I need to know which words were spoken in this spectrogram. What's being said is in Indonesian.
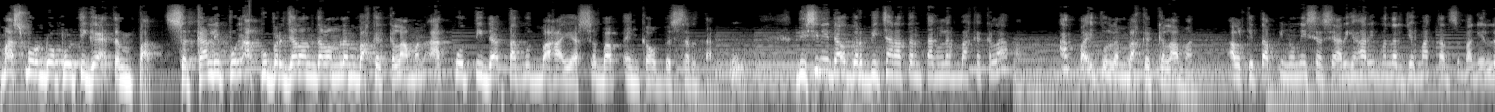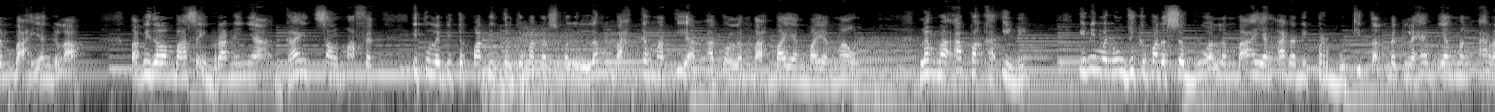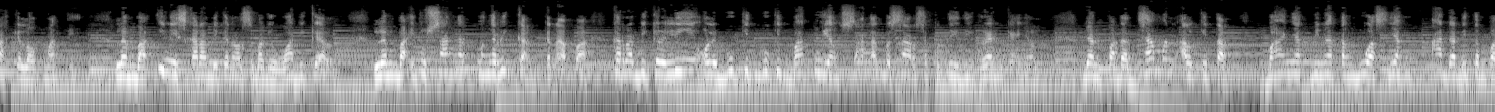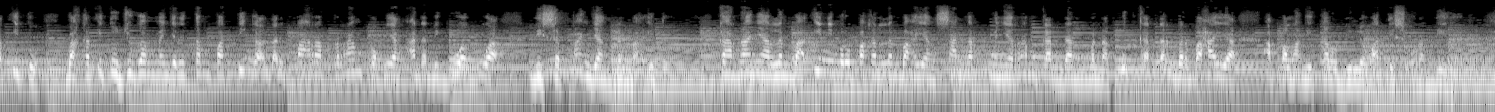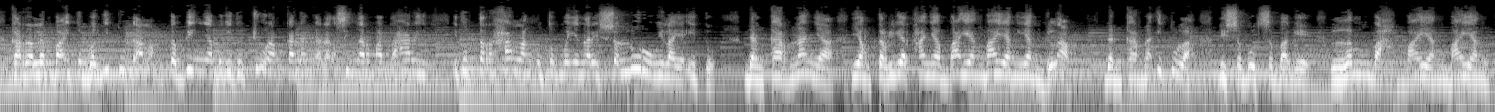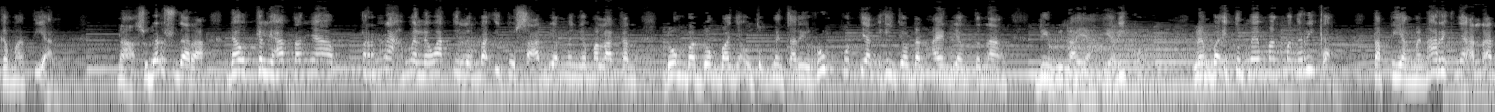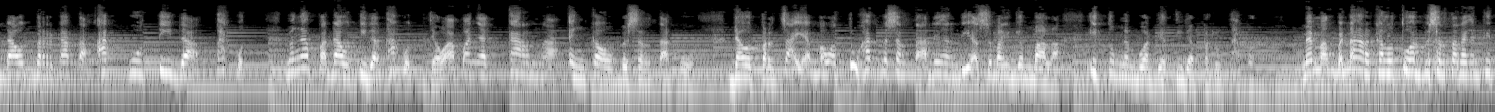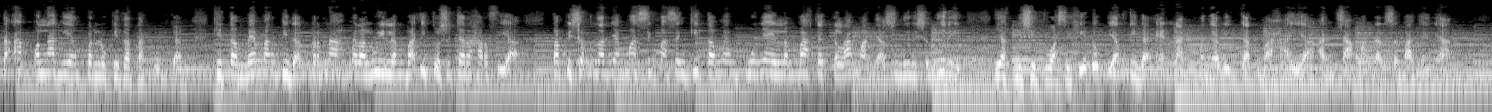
Mazmur 23 ayat 4. Sekalipun aku berjalan dalam lembah kekelaman, aku tidak takut bahaya sebab engkau besertaku. Di sini Daud berbicara tentang lembah kekelaman. Apa itu lembah kekelaman? Alkitab Indonesia sehari-hari menerjemahkan sebagai lembah yang gelap. Tapi dalam bahasa Ibrani-nya, Gait Salmafet, itu lebih tepat diterjemahkan sebagai lembah kematian atau lembah bayang-bayang maut. Lembah apakah ini? Ini menunjuk kepada sebuah lembah yang ada di perbukitan Bethlehem yang mengarah ke Laut Mati. Lembah ini sekarang dikenal sebagai Wadikel. Lembah itu sangat mengerikan. Kenapa? Karena dikelilingi oleh bukit-bukit batu yang sangat besar seperti di Grand Canyon. Dan pada zaman Alkitab, banyak binatang buas yang ada di tempat itu. Bahkan itu juga menjadi tempat tinggal dari para perampok yang ada di gua-gua di sepanjang lembah itu. Karenanya lembah ini merupakan lembah yang sangat menyeramkan dan menakutkan dan berbahaya apalagi kalau dilewati seorang diri. Karena lembah itu begitu dalam, tebingnya begitu curam, kadang-kadang sinar matahari itu terhalang untuk menyinari seluruh wilayah itu. Dan karenanya yang terlihat hanya bayang-bayang yang gelap. Dan karena itulah disebut sebagai lembah bayang-bayang kematian. Nah, saudara-saudara, Daud kelihatannya pernah melewati lembah itu saat dia mengembalakan domba-dombanya untuk mencari rumput yang hijau dan air yang tenang di wilayah Yeriko. Lembah itu memang mengerikan, tapi yang menariknya adalah Daud berkata, "Aku tidak takut." Mengapa Daud tidak takut? Jawabannya karena engkau besertaku. Daud percaya bahwa Tuhan beserta dengan dia sebagai gembala. Itu membuat dia tidak perlu takut. Memang benar kalau Tuhan beserta dengan kita, apalagi yang perlu kita takutkan. Kita memang tidak pernah melalui lembah itu secara harfiah. Tapi sebenarnya masing-masing kita mempunyai lembah kekelamannya sendiri-sendiri. Yakni situasi hidup yang tidak enak, mengerikan, bahaya, ancaman, dan sebagainya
